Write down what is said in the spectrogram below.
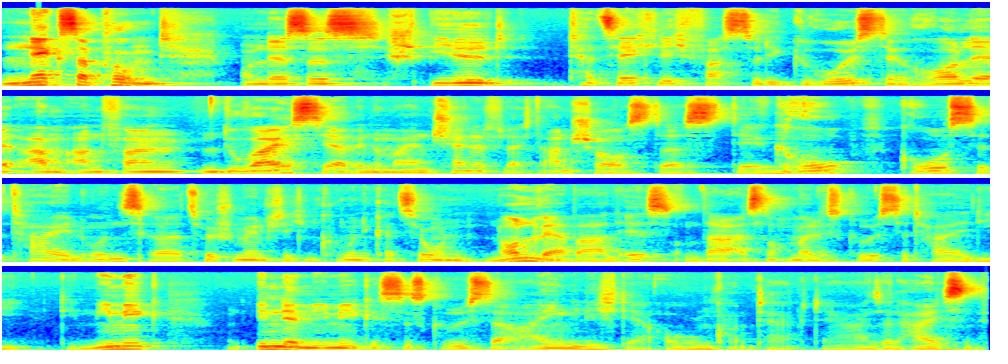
Nächster Punkt, und das ist, spielt tatsächlich fast so die größte Rolle am Anfang. Du weißt ja, wenn du meinen Channel vielleicht anschaust, dass der grob, große Teil unserer zwischenmenschlichen Kommunikation nonverbal ist und da ist nochmal das größte Teil die, die Mimik und in der Mimik ist das Größte eigentlich der Augenkontakt. Ja. Also heißen,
